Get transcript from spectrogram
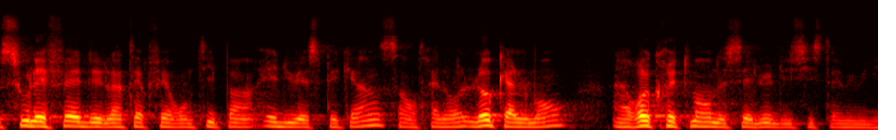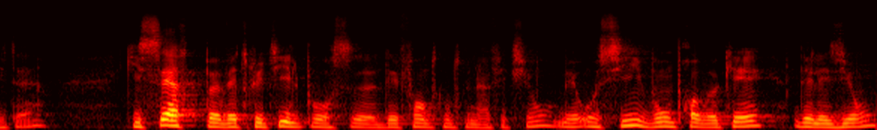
sous l'effet de l'interféron type 1 et du SP15, ça entraîne localement un recrutement de cellules du système immunitaire, qui certes peuvent être utiles pour se défendre contre une infection, mais aussi vont provoquer des lésions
